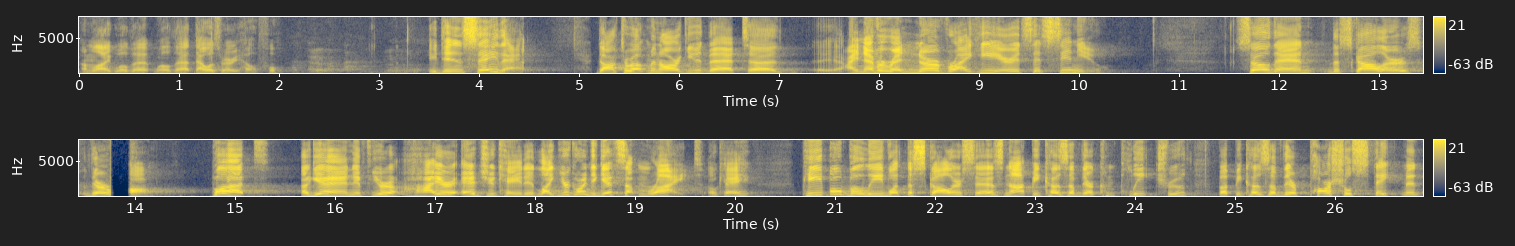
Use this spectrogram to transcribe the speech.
I'm like, well, that, well, that, that was very helpful. It didn't say that. Dr. Ruckman argued that uh, I never read nerve right here, it said sinew. So then, the scholars, they're wrong. But again, if you're higher educated, like you're going to get something right, okay? People believe what the scholar says not because of their complete truth, but because of their partial statement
